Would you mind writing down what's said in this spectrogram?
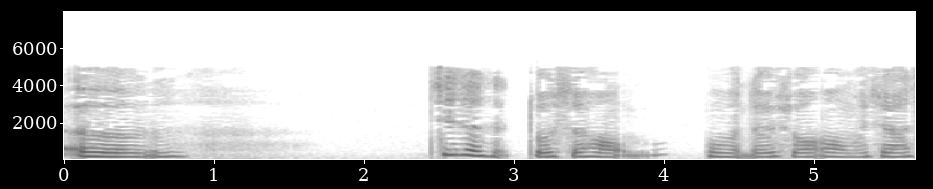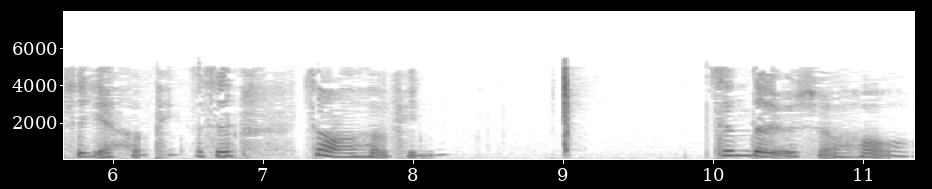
嗯，其实很多时候我们都说哦，我们希望世界和平。可是这种和平，真的有时候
